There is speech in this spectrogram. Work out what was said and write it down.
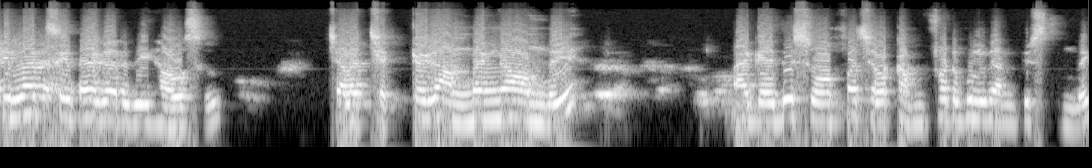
కిరాక్ సీత గారిది హౌస్ చాలా చక్కగా అందంగా ఉంది. నాకైతే సోఫా చాలా కంఫర్టబుల్గా అనిపిస్తుంది.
